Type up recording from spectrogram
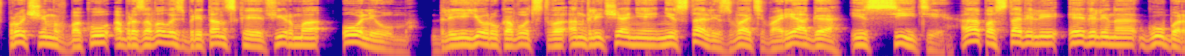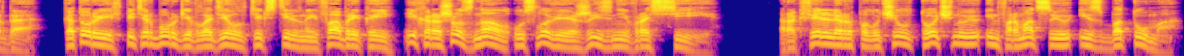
Впрочем, в Баку образовалась британская фирма «Олиум». Для ее руководства англичане не стали звать варяга из Сити, а поставили Эвелина Губарда, который в Петербурге владел текстильной фабрикой и хорошо знал условия жизни в России. Рокфеллер получил точную информацию из Батума.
